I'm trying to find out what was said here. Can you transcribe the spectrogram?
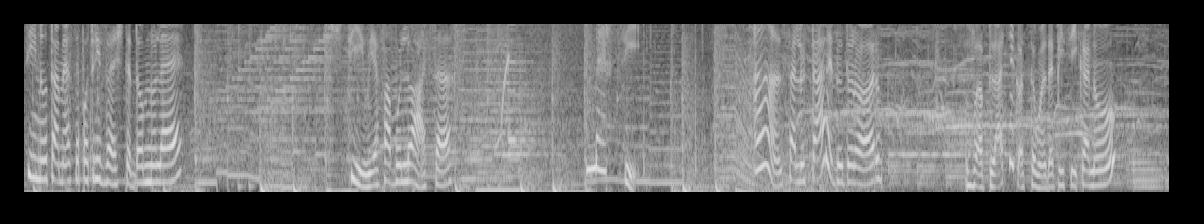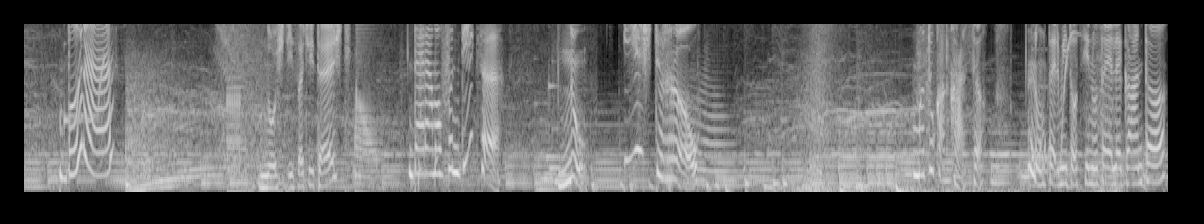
Ținuta mea se potrivește, domnule? Știu, e fabuloasă! Mersi! Ah, salutare tuturor! Vă place costumul de pisică, nu? Bună! Nu știi să citești? Dar am o fundiță! Nu! Ești rău! Mă duc acasă Nu-mi permit o ținută elegantă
